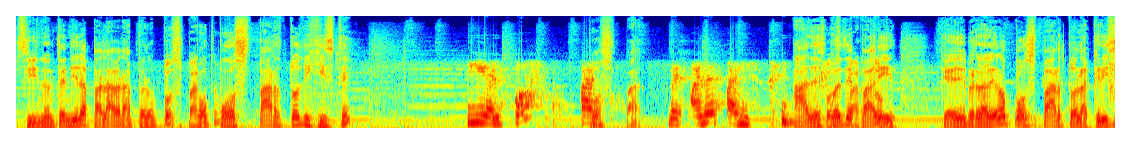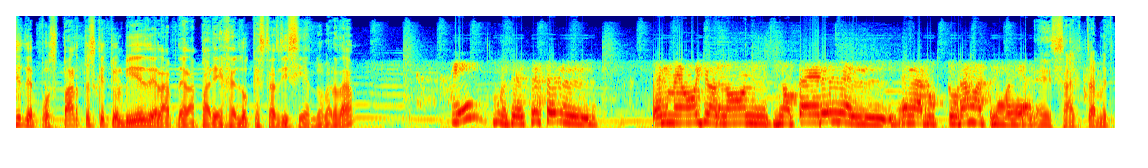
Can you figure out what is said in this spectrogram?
sí, no entendí la palabra, pero ¿Posparto? po- posparto dijiste? Y el posparto. Pospa- después de París. Ah, después de parir. Que el verdadero posparto, la crisis de posparto es que te olvides de la, de la pareja, es lo que estás diciendo, ¿verdad? Sí, pues ese es el, el meollo, no, no caer en, el, en la ruptura matrimonial. Exactamente.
